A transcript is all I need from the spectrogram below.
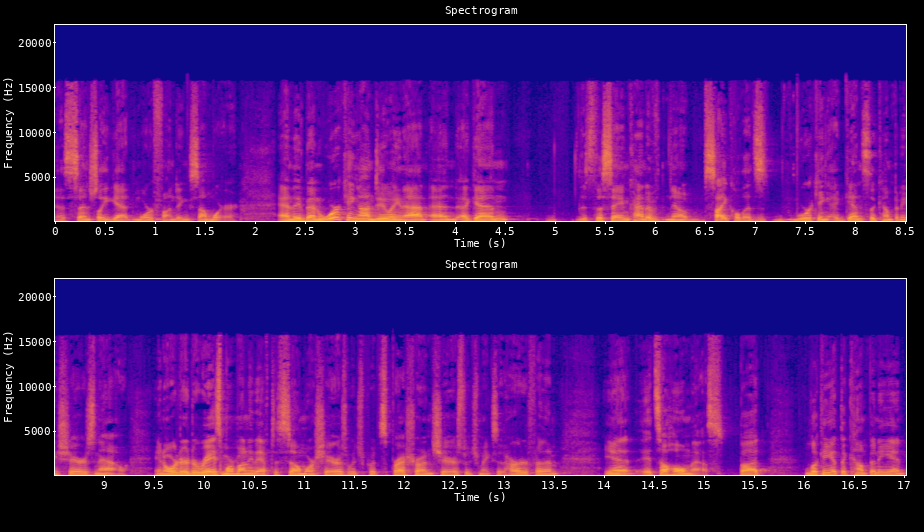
essentially get more funding somewhere. And they've been working on doing that. And again, it's the same kind of you know, cycle that's working against the company's shares now. In order to raise more money, they have to sell more shares, which puts pressure on shares, which makes it harder for them. Yeah, it's a whole mess. But looking at the company and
